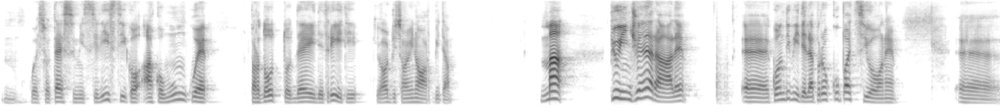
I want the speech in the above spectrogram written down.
mhmm, questo test missilistico ha comunque prodotto dei detriti che oggi sono in orbita. Ma più in generale, ehm, condivide la preoccupazione, ehm,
